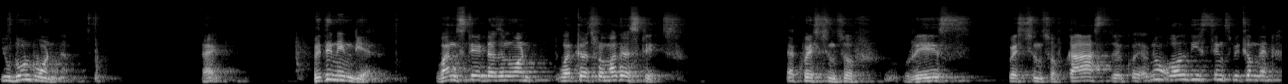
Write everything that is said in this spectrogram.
You don't want them, right? Within India, one state doesn't want workers from other states. There are questions of race, questions of caste, you know, all these things become then.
